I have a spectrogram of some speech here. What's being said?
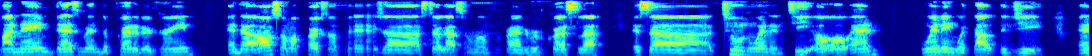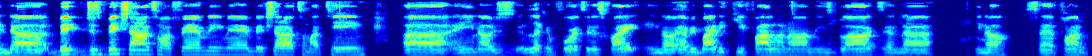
my name, Desmond the Predator Green. And uh, also my personal page, uh, I still got some room for friend requests left. It's uh, Toon Winning, T O O N, winning without the G. And uh, big, just big shout out to my family, man. Big shout out to my team. Uh, and you know, just looking forward to this fight. You know, everybody keep following on these blogs, and uh, you know, have fun.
